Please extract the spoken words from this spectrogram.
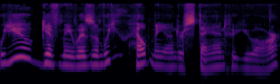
will you give me wisdom? Will you help me understand who you are?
